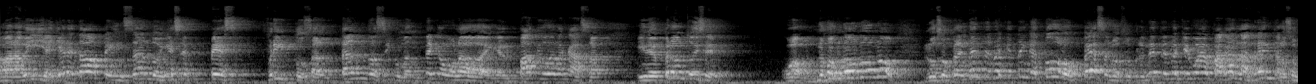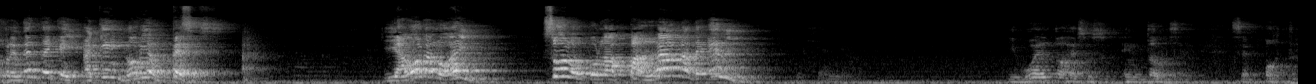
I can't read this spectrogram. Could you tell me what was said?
maravilla, ya le estaba pensando en ese pez frito saltando así con manteca volada en el patio de la casa y de pronto dice, wow, no, no, no, no. Lo sorprendente no es que tenga todos los peces, lo sorprendente no es que voy a pagar la renta, lo sorprendente es que aquí no había peces. Y ahora lo hay, solo por la palabra de Él. Y vuelto a Jesús, entonces se postra,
